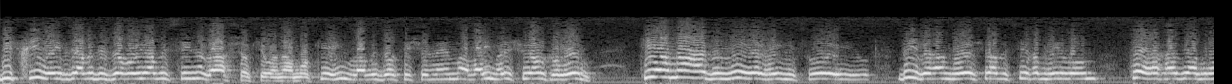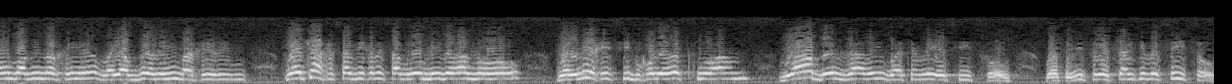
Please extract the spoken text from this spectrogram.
בתחילה יבדה ודזורו יבסינה ועכשיו כיוון עמוקים לעבודות שלהם ויאמר ישועל כלום כי אמר אדוני אלוהי ישראל ביבר אנוש ואבסיך מילום תאחד יעברון ואבין אחיר ויעבדו אלוהים אחרים ויקח את אביך וסברו מיבר אנור וילך יצי בכל ארץ כנועם ואבן זרי ואתם לי אס יצחוק ואתם יצרו סנקי וסיסו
